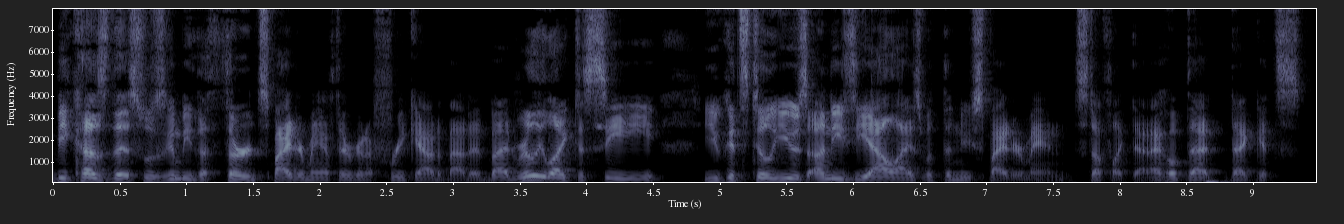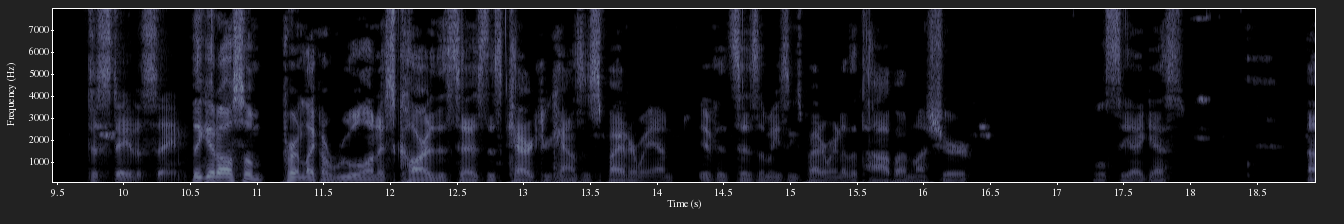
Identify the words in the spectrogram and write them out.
because this was going to be the third Spider-Man if they're going to freak out about it. But I'd really like to see you could still use uneasy allies with the new Spider-Man stuff like that. I hope that that gets to stay the same. They could also print like a rule on his card that says this character counts as Spider-Man. If it says Amazing Spider-Man at the top, I'm not sure. We'll see, I guess. Um,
